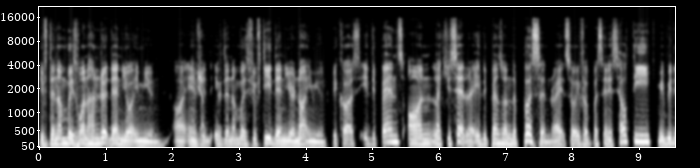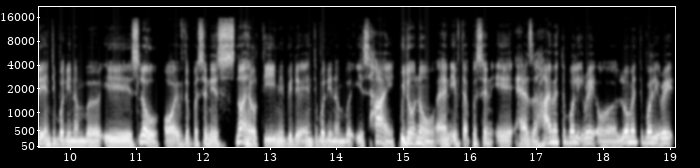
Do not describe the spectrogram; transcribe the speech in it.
if the number is 100, then you're immune, or if Yep. if the number is 50, then you're not immune because it depends on, like you said, right? It depends on the person, right? So if a person is healthy, maybe the antibody number is low, or if the person is not healthy, maybe the antibody number is high. We don't know, and if that person i- has a high metabolic rate or a low metabolic rate,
